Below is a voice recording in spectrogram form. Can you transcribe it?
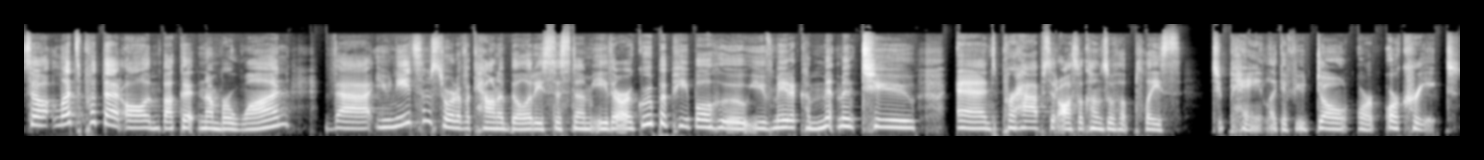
So let's put that all in bucket number one that you need some sort of accountability system, either a group of people who you've made a commitment to, and perhaps it also comes with a place to paint, like if you don't or or create.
